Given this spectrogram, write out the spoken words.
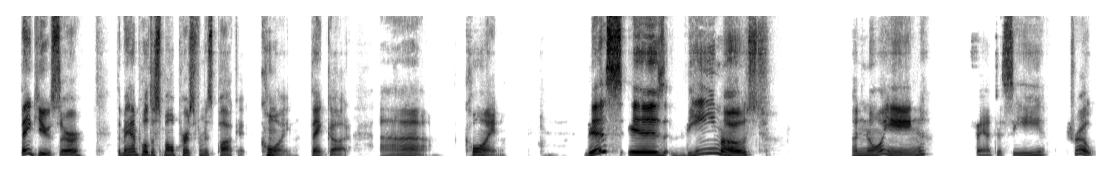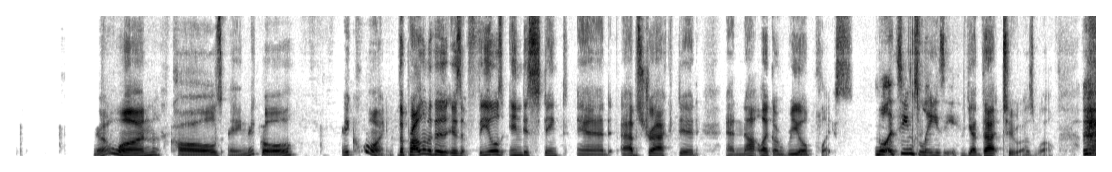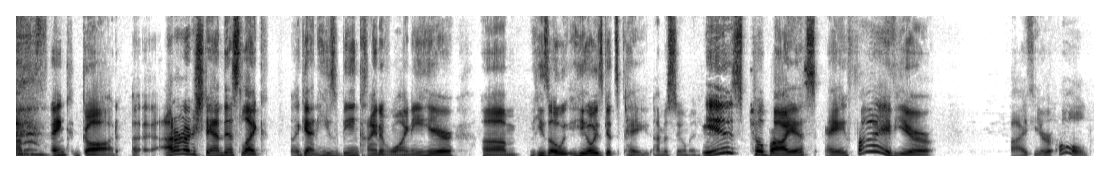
Thank you, sir. The man pulled a small purse from his pocket. Coin. Thank God. Ah, coin. This is the most annoying fantasy trope. No one calls a nickel a coin. The problem with it is it feels indistinct and abstracted and not like a real place. Well, it seems lazy. Yeah, that too, as well. Um, thank God. Uh, I don't understand this. Like again, he's being kind of whiny here. Um, he's always he always gets paid. I'm assuming. Is Tobias a five year, five year old?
